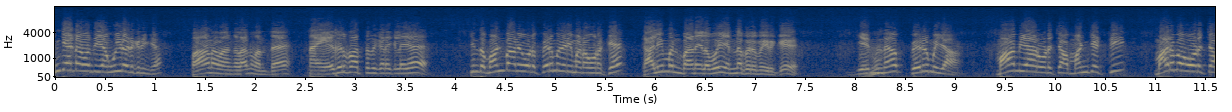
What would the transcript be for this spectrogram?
இங்கேட்டா வந்து என் உயிர் எடுக்கிறீங்க? பானை வாங்கலான்னு வந்தேன். நான் எதிர்பார்த்தது கிடைக்கலையே. இந்த மண்பானையோட பெருமை தெரியுமாடா உனக்கு? களிமண் பானையில போய் என்ன பெருமை இருக்கு? என்ன பெருமையா? மாமியார் உடைச்சா மண்சட்டி மருமக உடைச்சா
